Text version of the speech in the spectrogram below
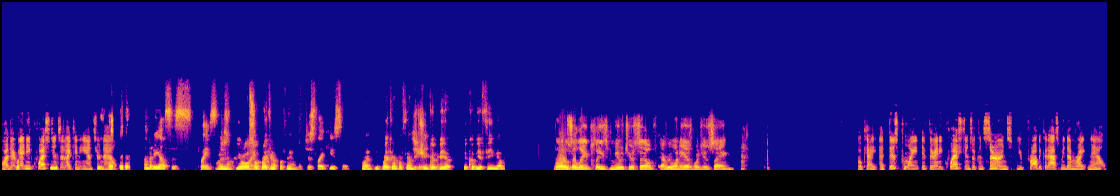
Are there any questions that I can answer now? Somebody else's place, You're also breaking up a family, just like you said. Right? You're breaking up a family. She could be a, it could be a female. Rosalie, please mute yourself. Everyone hears what you're saying. Okay, at this point, if there are any questions or concerns, you probably could ask me them right now.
